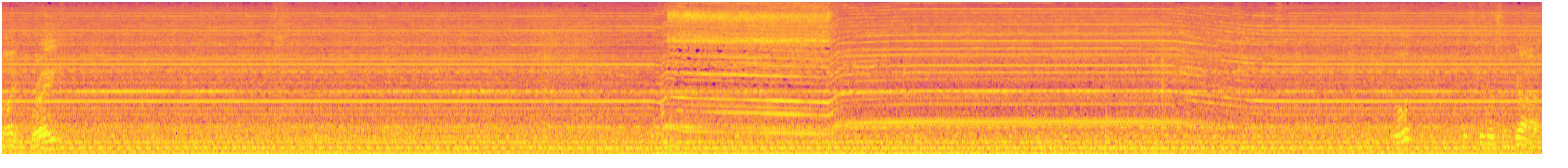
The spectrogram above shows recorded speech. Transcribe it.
Apply the brake. Good. Let's give her some gas.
